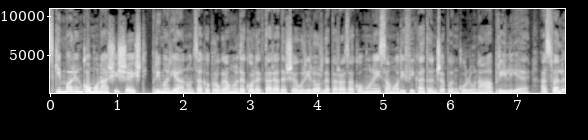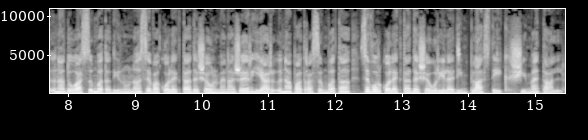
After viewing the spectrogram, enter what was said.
Schimbări în Comuna și Șești. Primăria anunța că programul de colectare a deșeurilor de pe raza comunei s-a modificat începând cu luna aprilie. Astfel, în a doua sâmbătă din lună se va colecta deșeul menajer, iar în a patra sâmbătă se vor colecta deșeurile din plastic și metal.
